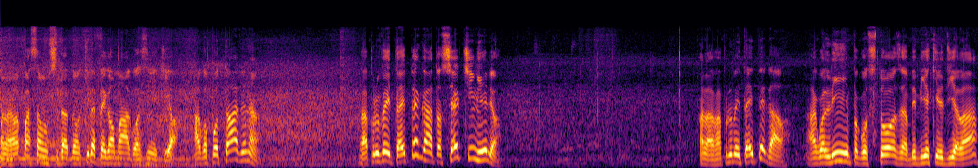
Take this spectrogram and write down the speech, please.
Olha, vai passar um cidadão aqui, vai pegar uma águazinha aqui, ó. Água potável, não. Vai aproveitar e pegar, tá certinho ele, ó. Olha lá, vai aproveitar e pegar, ó. Água limpa, gostosa, bebi aquele dia lá.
